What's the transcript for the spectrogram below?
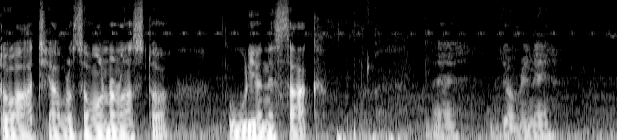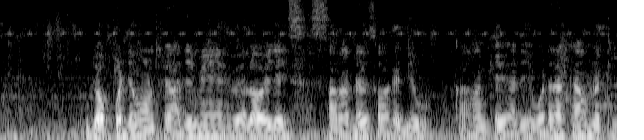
તો આ છે આપણો સવારનો નાસ્તો. પૂરી અને શાક. ને જમીને જોબ પર જવાનું છે. આજે મેં વહેલો આવી જઈશ સાડા દસ વાગે જેવું. કારણ કે આજે વધારે કામ નથી.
